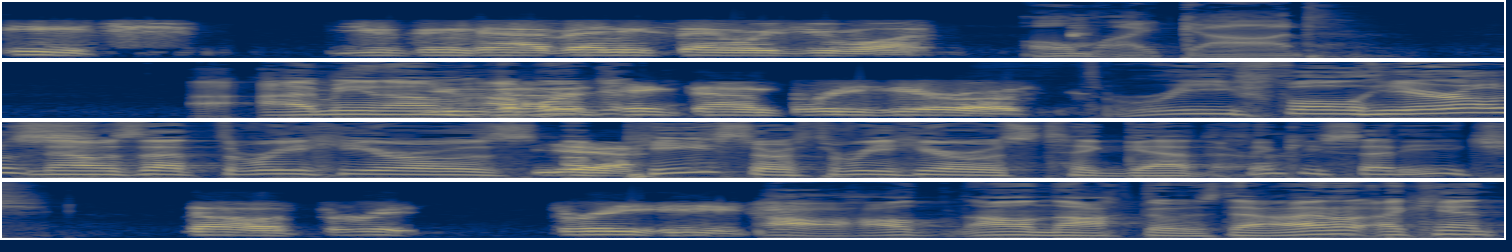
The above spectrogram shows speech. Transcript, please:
each, you can have any sandwich you want. Oh my God. I- mean, I'm, um, You gotta we're, take down three heroes. Three full heroes. now is that three heroes Yeah. a piece or three heroes together? I think he said each. No, three three each. oh, I'll I'll knock those down. I don't. I can't.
